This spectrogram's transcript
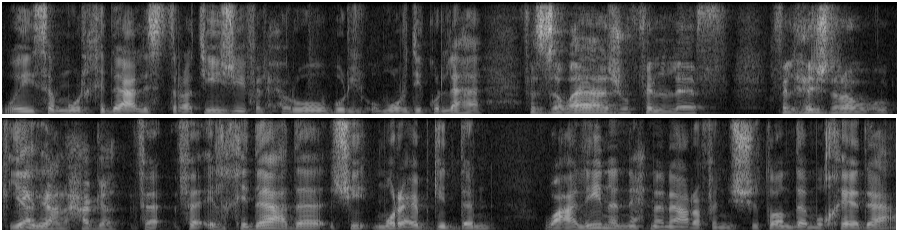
ويسموه الخداع الاستراتيجي في الحروب والأمور دي كلها. في الزواج وفي ال- في الهجرة وكثير يعني- يعني حاجات. فالخداع ده شيء مرعب جدا وعلينا إن إحنا نعرف إن الشيطان ده مخادع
